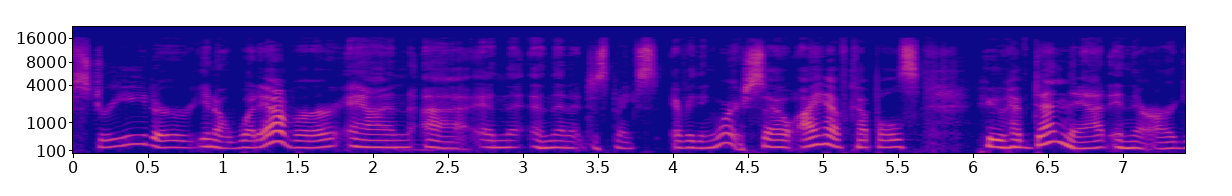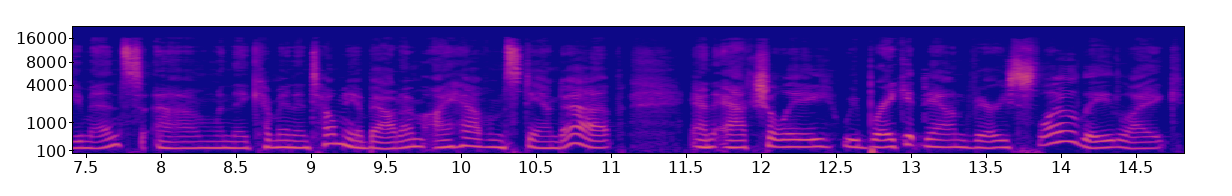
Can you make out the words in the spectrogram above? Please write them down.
street or you know whatever and uh and and then it just makes everything worse. So i have couples who have done that in their arguments um, when they come in and tell me about them i have them stand up and actually we break it down very slowly like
